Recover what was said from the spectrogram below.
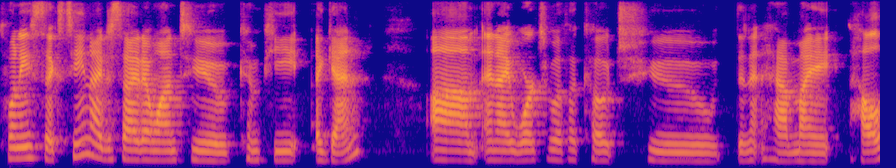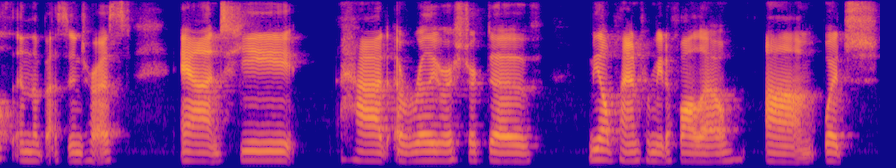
2016, I decided I wanted to compete again. Um, and I worked with a coach who didn't have my health in the best interest. And he had a really restrictive meal plan for me to follow, um, which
